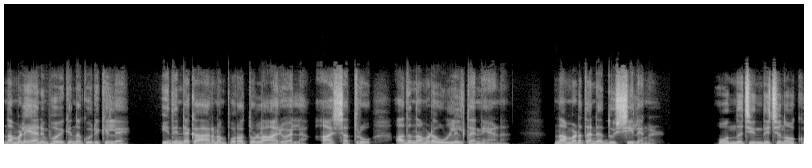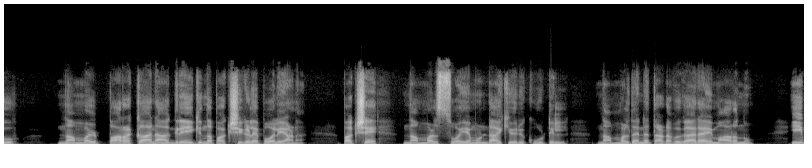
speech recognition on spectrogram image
നമ്മൾ ഈ അനുഭവിക്കുന്ന കുരുക്കില്ലേ? ഇതിന്റെ കാരണം പുറത്തുള്ള ആരുമല്ല. ആ ശത്രു അത് നമ്മുടെ ഉള്ളിൽ തന്നെയാണ്. നമ്മുടെ തന്നെ ദുശീലങ്ങൾ. ഒന്ന് ചിന്തിച്ചു നോക്കൂ. നമ്മൾ പറക്കാൻ ആഗ്രഹിക്കുന്ന പക്ഷികളെ പോലെയാണ്. പക്ഷേ നമ്മൾ സ്വയം ഉണ്ടാക്കിയൊരു കൂട്ടിൽ നമ്മൾ തന്നെ തടവുകാരായി മാറുന്നു. ഈ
